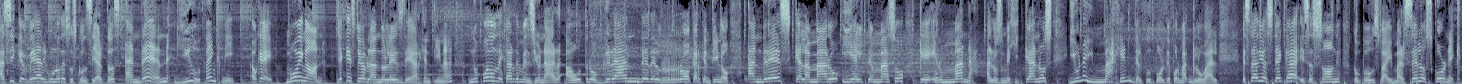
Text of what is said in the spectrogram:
Así que ve alguno de sus conciertos and then you thank me. Ok, moving on. Ya que estoy hablándoles de Argentina, no puedo dejar de mencionar a otro grande del rock argentino, Andrés Calamaro y el temazo que hermana a los mexicanos y una imagen del fútbol de forma global. Estadio Azteca is a song composed by Marcelo Skornik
